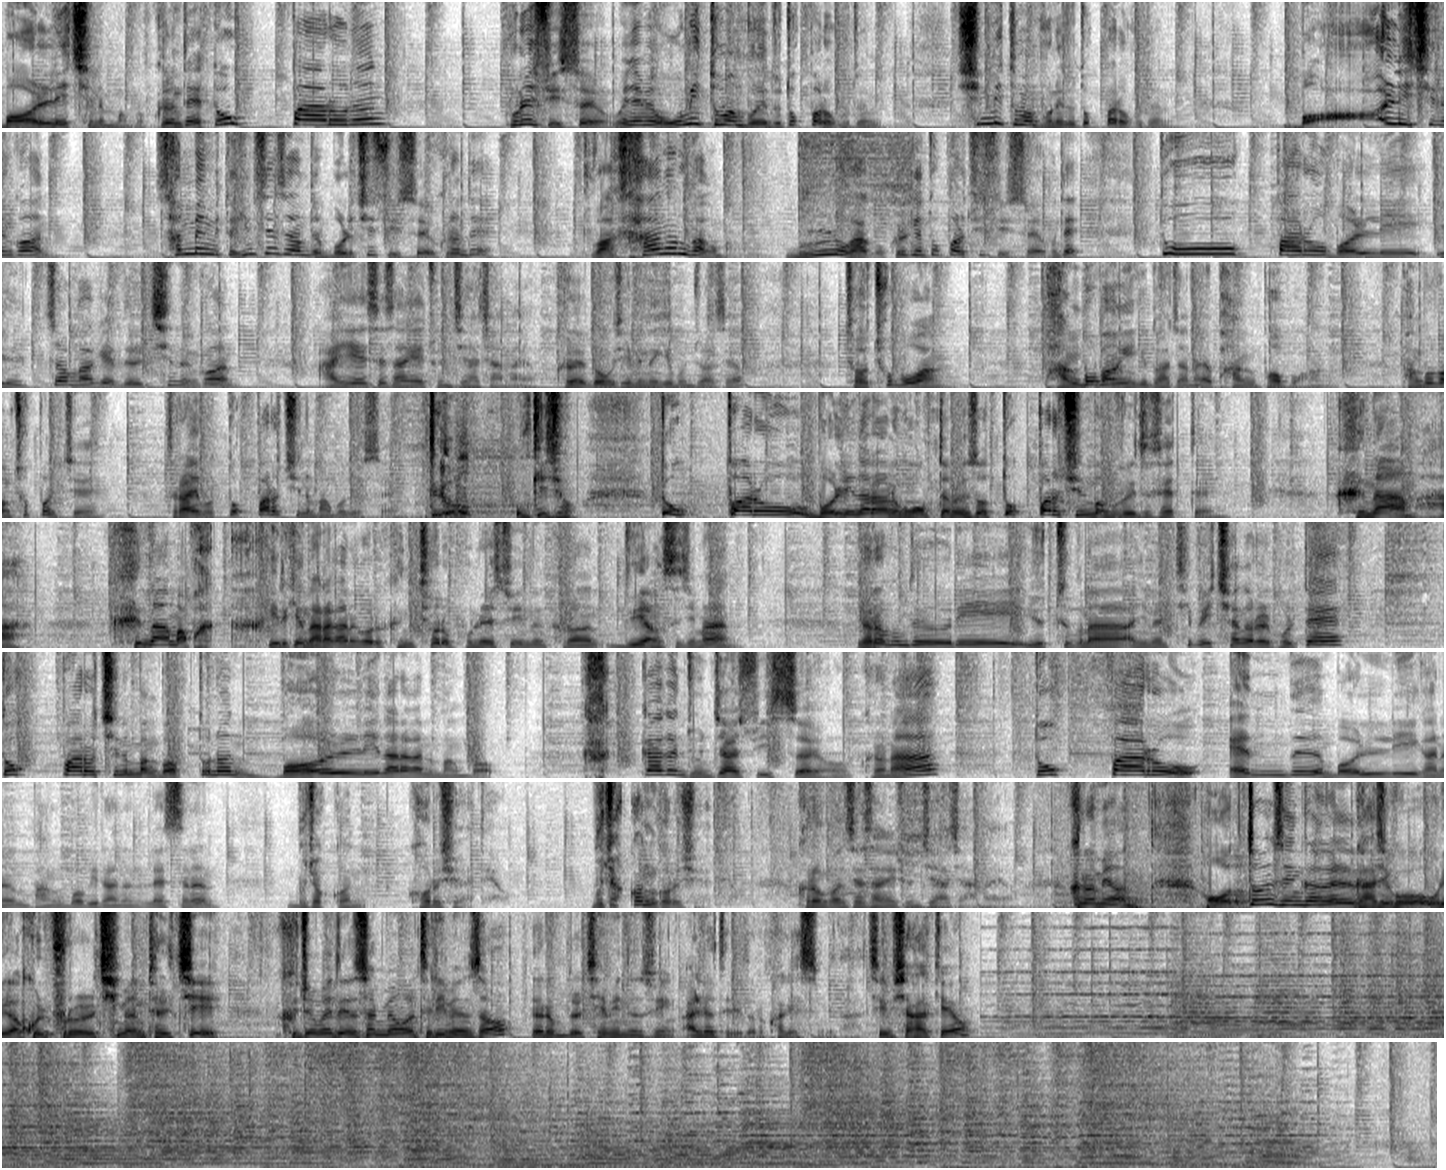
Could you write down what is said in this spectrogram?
멀리 치는 방법. 그런데 똑바로는 보낼 수 있어요. 왜냐면 5m만 보내도 똑바로거든. 10m만 보내도 똑바로거든. 멀리 치는 건 300m 힘센 사람들은 멀리 칠 수 있어요. 그런데 막 산으로 가고 막 물로 가고 그렇게 똑바로 칠 수 있어요. 근데 똑바로 멀리 일정하게 늘 치는 건 아예 세상에 존재하지 않아요. 그래 너무 재밌는 게 뭔지 아세요? 저 초보왕 방법왕이기도 하잖아요. 방법왕. 방법왕 첫 번째 드라이버 똑바로 치는 방법이었어요. 어? 웃기죠? 똑바로 멀리 날아가는 공 없다면서 똑바로 치는 방법에 대해서 했대. 그나마 그나마 확 이렇게 날아가는 거를 근처로 보낼 수 있는 그런 뉘앙스지만 여러분들이 유튜브나 아니면 TV 채널을 볼 때 똑바로 치는 방법 또는 멀리 날아가는 방법 각각은 존재할 수 있어요. 그러나 똑바로 and 멀리 가는 방법이라는 레슨은 무조건 거르셔야 돼요. 무조건 거르셔야 돼요. 그런 건 세상에 존재하지 않아요. 그러면 어떤 생각을 가지고 우리가 골프를 치면 될지 그 점에 대해서 설명을 드리면서 여러분들 재밌는 스윙 알려드리도록 하겠습니다. 지금 시작할게요.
